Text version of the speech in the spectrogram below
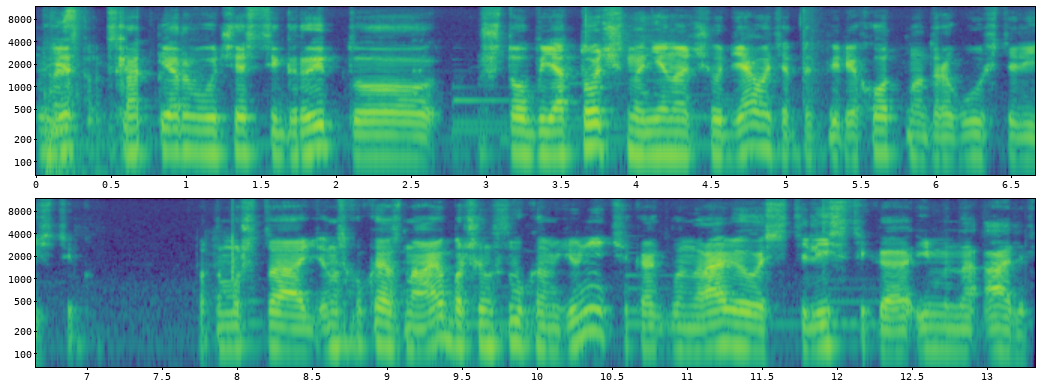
Быстро. Если брать первую часть игры, то чтобы я точно не начал делать, это переход на другую стилистику. Потому что, насколько я знаю, большинству комьюнити как бы нравилась стилистика именно Альф.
